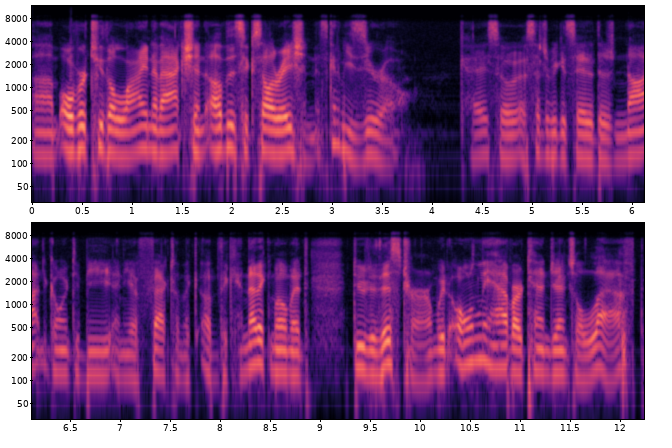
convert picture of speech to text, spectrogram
um, over to the line of action of this acceleration, it's going to be zero. Okay, so essentially we could say that there's not going to be any effect on the, of the kinetic moment due to this term. We'd only have our tangential left.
